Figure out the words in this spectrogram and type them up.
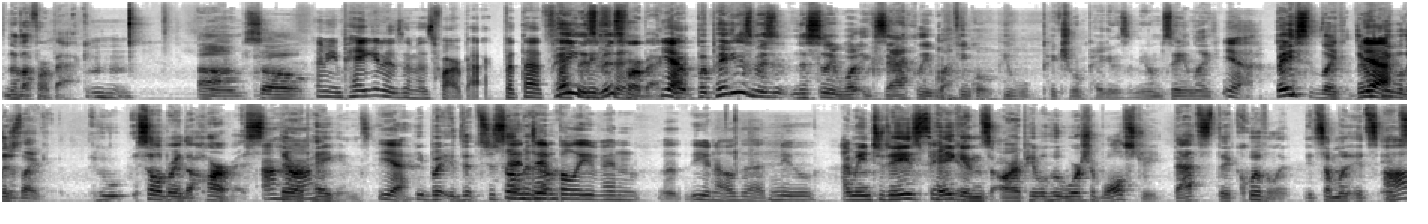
not that far back. Mm-hmm. Um, so i mean paganism is far back but that's like paganism is far back. yeah But, but paganism isn't necessarily what exactly what I think what people picture from paganism. You know what I'm saying? Like, Yeah. basically, like there Yeah. are people that just like who celebrate the harvest. They were Uh-huh. pagans. Yeah. He- but it's just and celebrate didn't har- believe in you know the new I mean, today's pagans are people who worship Wall Street. That's the equivalent. It's someone. It's it's,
